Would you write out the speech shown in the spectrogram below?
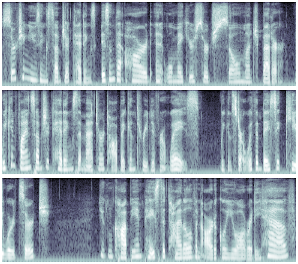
Searching using subject headings isn't that hard and it will make your search so much better. We can find subject headings that match our topic in three different ways. We can start with a basic keyword search. You can copy and paste the title of an article you already have,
